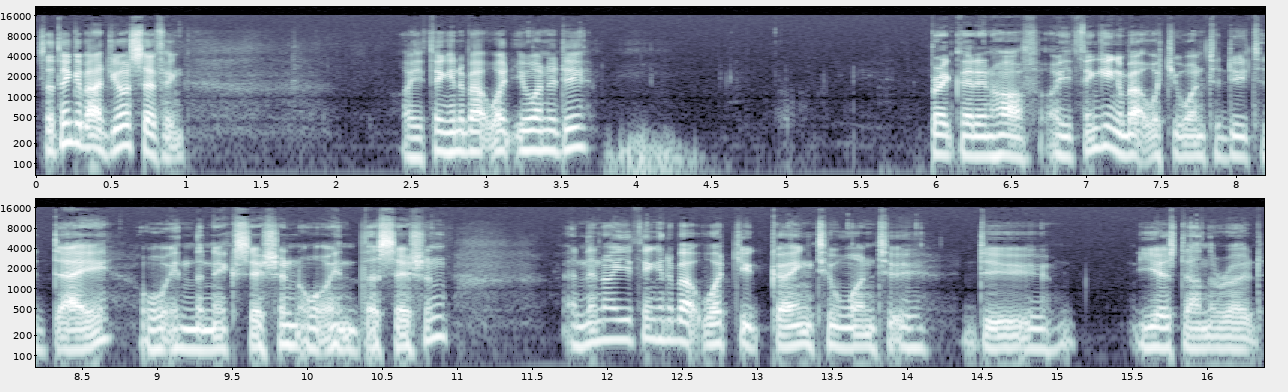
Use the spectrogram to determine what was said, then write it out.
So think about your surfing. Are you thinking about what you want to do? Break that in half. Are you thinking about what you want to do today or in the next session or in the session? And then are you thinking about what you're going to want to do years down the road?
